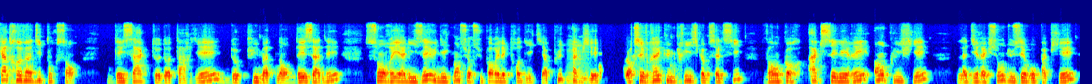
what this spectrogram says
90% des actes notariés, depuis maintenant des années, sont réalisés uniquement sur support électronique. Il n'y a plus de papier. Mmh. Alors c'est vrai qu'une crise comme celle-ci va encore accélérer, amplifier la direction du zéro papier.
